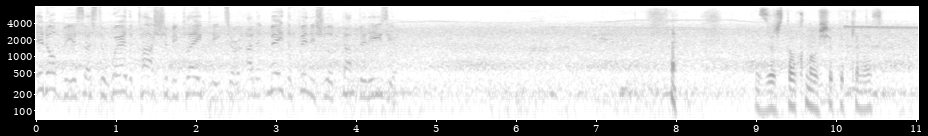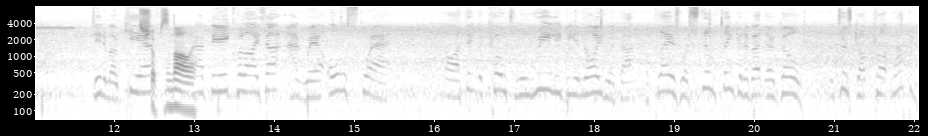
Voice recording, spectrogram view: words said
it obvious as to where the pass should be played, Peter, and it made the finish look that bit easier. Заштовхнув ще під кінець, Dynamo Kiev щоб знали. had the equaliser, and we're all square. Oh, I think the coach will really be annoyed with that. The players were still thinking about their goal and just got caught napping.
